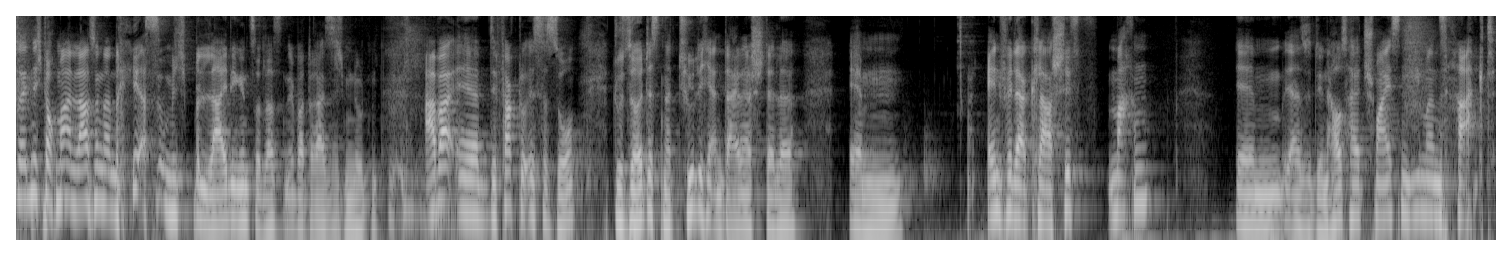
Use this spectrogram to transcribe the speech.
seid nicht doch mal an Lars und Andreas, um mich beleidigen zu lassen über 30 Minuten. Aber äh, de facto ist es so, du solltest natürlich an deiner Stelle ähm, entweder klar Schiff machen, ähm, also den Haushalt schmeißen, wie man sagt.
